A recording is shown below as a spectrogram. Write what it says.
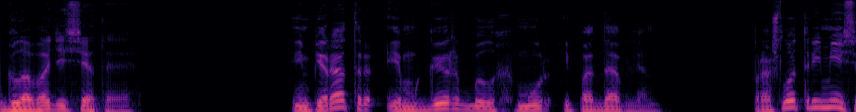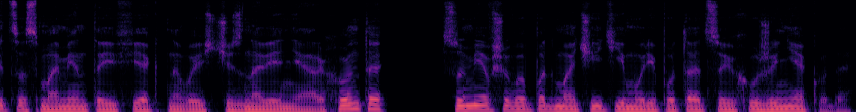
Глава 10. Император Эмгыр был хмур и подавлен. Прошло три месяца с момента эффектного исчезновения Архонта, сумевшего подмочить ему репутацию хуже некуда.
